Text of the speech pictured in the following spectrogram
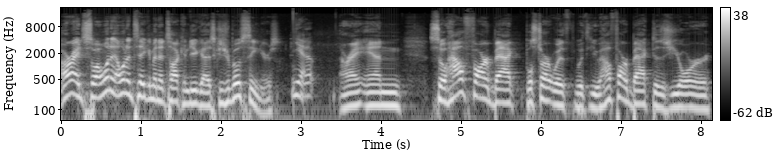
All right, so I want to I want to take a minute talking to you guys because you're both seniors. Yeah. Yep. All right, and so how far back? We'll start with with you. How far back does your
